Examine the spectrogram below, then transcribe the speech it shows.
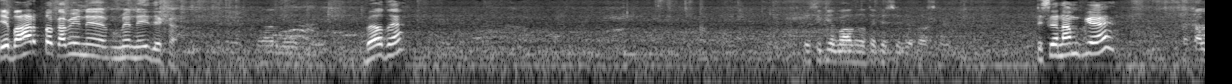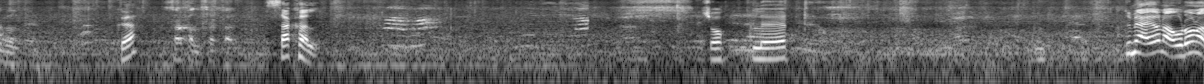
ये बाहर तो कभी ने, मैं नहीं देखा। बहुत है। किसी के पास होता है किसी के पास इसका नाम क्या है? सकल बोलते हैं। क्या सकल सकल সাখাল চকলেট তুমি আয়ো না ওড়ো না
